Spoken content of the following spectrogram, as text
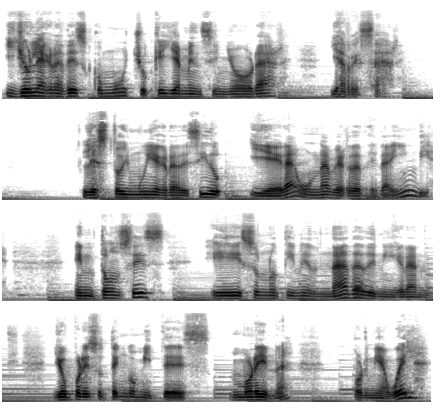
Y yo le agradezco mucho que ella me enseñó a orar y a rezar. Le estoy muy agradecido y era una verdadera india. Entonces, eso no tiene nada de denigrante. Yo por eso tengo mi tez morena por mi abuela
